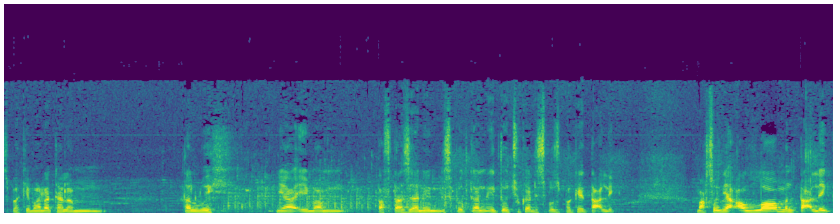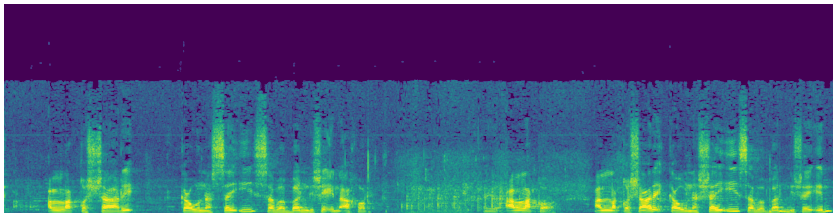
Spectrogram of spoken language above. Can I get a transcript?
sebagaimana dalam talwihnya Imam Taftazani disebutkan itu juga disebut sebagai ta'liq. Maksudnya Allah mentaklik Allah qasyari kaunasai sababan di syai'in akhir Allah kok Allah qasyari kaunasai sababan di syai'in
